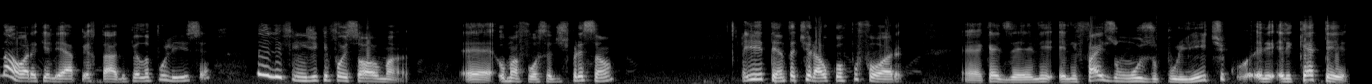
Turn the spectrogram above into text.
na hora que ele é apertado pela polícia, ele finge que foi só uma, é, uma força de expressão e tenta tirar o corpo fora. É, quer dizer, ele, ele faz um uso político, ele, ele quer ter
